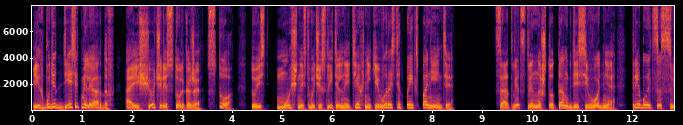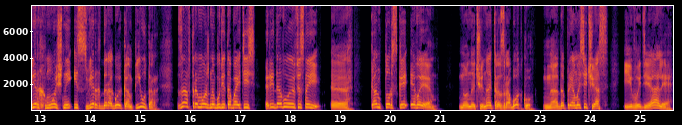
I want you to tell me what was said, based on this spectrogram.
их будет 10 миллиардов, а еще через столько же — 100. То есть мощность вычислительной техники вырастет по экспоненте, Соответственно, что там, где сегодня требуется сверхмощный и сверхдорогой компьютер, завтра можно будет обойтись рядовой офисной... Э, конторской ЭВМ. Но начинать разработку надо прямо сейчас. И в идеале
